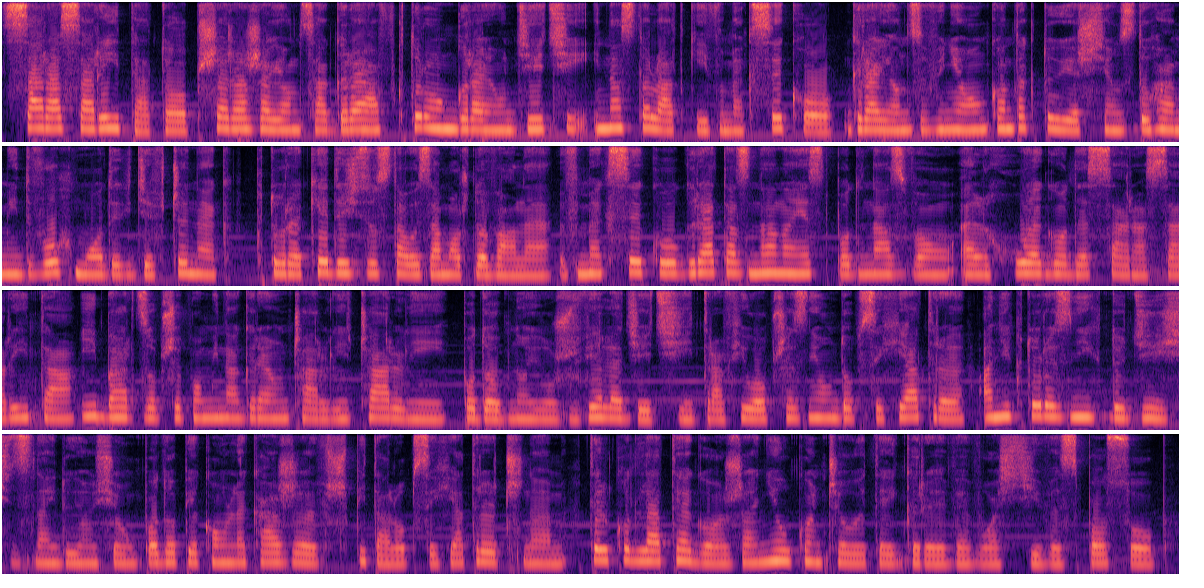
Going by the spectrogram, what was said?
Sara Sarita to przerażająca gra, w którą grają dzieci i nastolatki w Meksyku. Grając w nią kontaktujesz się z duchami dwóch młodych dziewczynek, które kiedyś zostały zamordowane. W Meksyku gra ta znana jest pod nazwą El Juego de Sara Sarita i bardzo przypomina grę Charlie Charlie. Podobno już wiele dzieci trafiło przez nią do psychiatry, a niektóre z nich do dziś znajdują się pod opieką lekarzy w szpitalu psychiatrycznym, tylko dlatego, że nie ukończyły tej gry we właściwy sposób.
